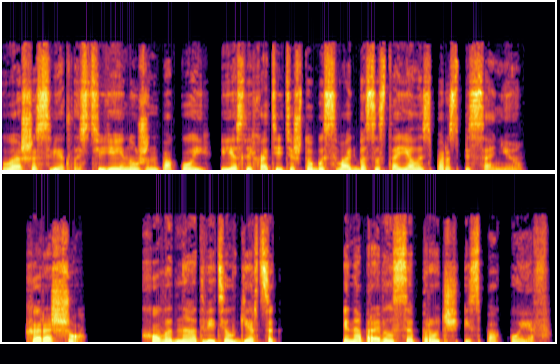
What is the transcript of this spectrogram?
«Ваша светлость, ей нужен покой, если хотите, чтобы свадьба состоялась по расписанию». «Хорошо», — Холодно ответил герцог и направился прочь из покоев.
